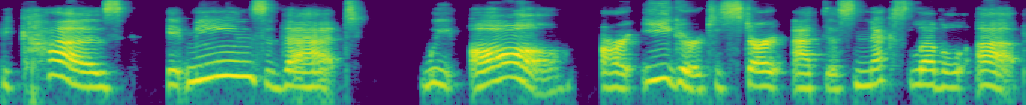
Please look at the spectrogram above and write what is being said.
because it means that we all are eager to start at this next level up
